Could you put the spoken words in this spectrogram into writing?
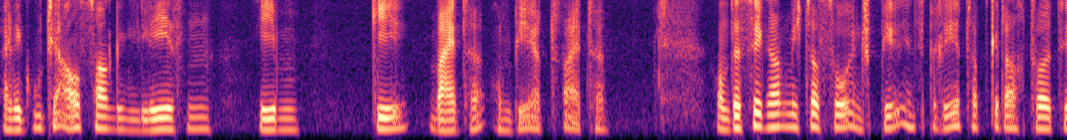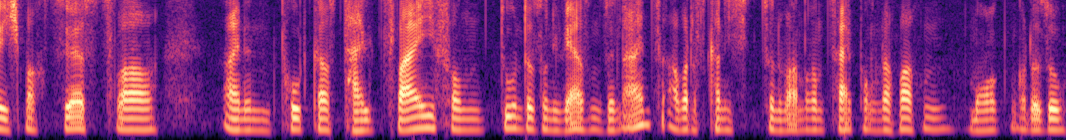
eine gute Aussage gelesen, eben geh weiter und beirrt weiter. Und deswegen hat mich das so inspiriert, habe gedacht, heute, ich mache zuerst zwar einen Podcast Teil 2 von Du und das Universum sind eins, aber das kann ich zu einem anderen Zeitpunkt noch machen, morgen oder so.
